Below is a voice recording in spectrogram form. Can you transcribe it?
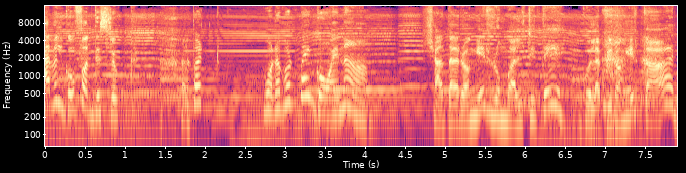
I will go for look but what my গয়না সাদা রঙের রুমালটিতে গোলাপি রঙের কাজ।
